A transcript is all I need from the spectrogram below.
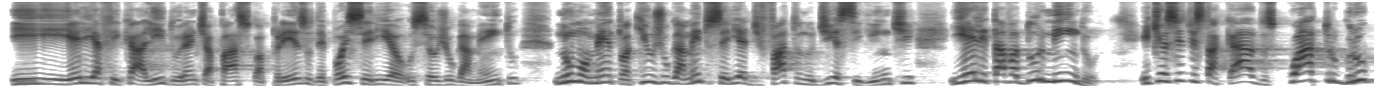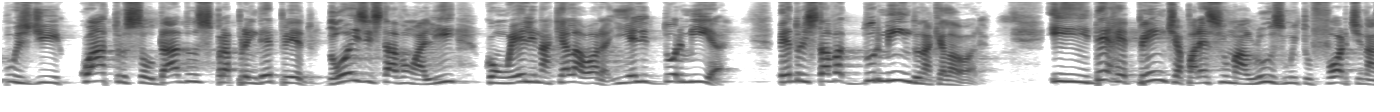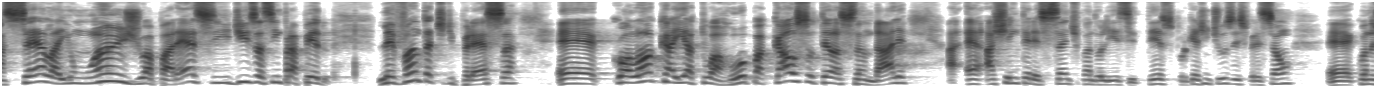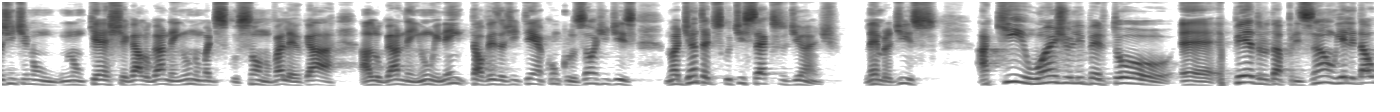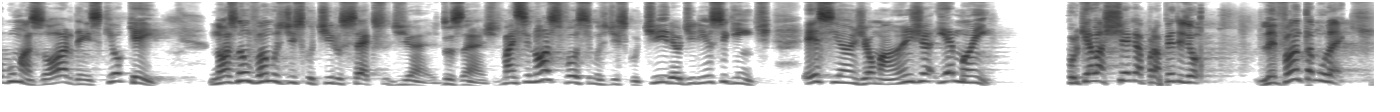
e ele ia ficar ali durante a Páscoa preso, depois seria o seu julgamento. No momento aqui, o julgamento seria de fato no dia seguinte, e ele estava dormindo. E tinham sido destacados quatro grupos de quatro soldados para prender Pedro. Dois estavam ali com ele naquela hora e ele dormia. Pedro estava dormindo naquela hora. E de repente aparece uma luz muito forte na cela e um anjo aparece e diz assim para Pedro: Levanta-te depressa, é, coloca aí a tua roupa, calça a tua sandália. É, achei interessante quando li esse texto, porque a gente usa a expressão é, quando a gente não, não quer chegar a lugar nenhum numa discussão, não vai levar a lugar nenhum, e nem talvez a gente tenha a conclusão, a gente diz: não adianta discutir sexo de anjo. Lembra disso? Aqui o anjo libertou é, Pedro da prisão e ele dá algumas ordens que, ok, nós não vamos discutir o sexo dos anjos, mas se nós fôssemos discutir, eu diria o seguinte: esse anjo é uma anja e é mãe, porque ela chega para Pedro e diz: levanta, moleque,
